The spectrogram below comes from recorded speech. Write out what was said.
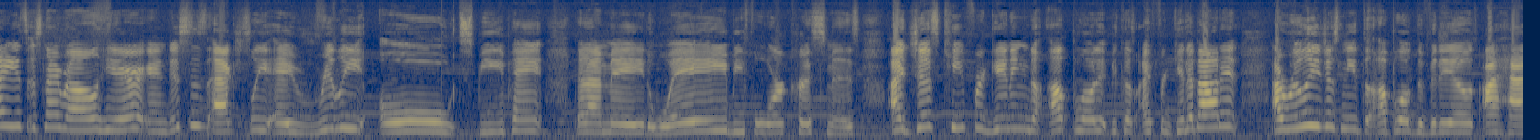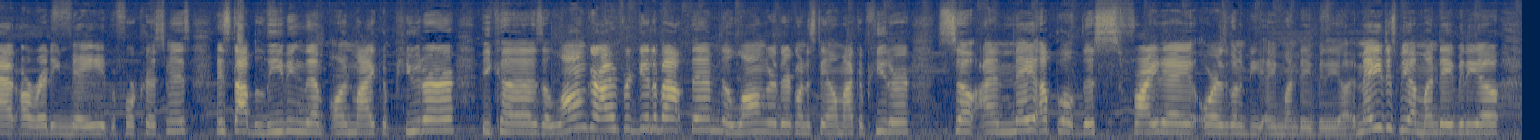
guys, it's Nyrel here, and this is actually a really old speed paint that I made way before Christmas. I just keep forgetting to upload it because I forget about it. I really just need to upload the videos I had already made before Christmas and stop leaving them on my computer because the longer I forget about them, the longer they're going to stay on my computer. So I may upload this Friday or it's going to be a Monday video. It may just be a Monday video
